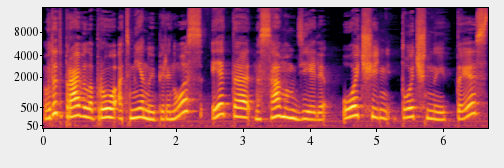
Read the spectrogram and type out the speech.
Вот это правило про отмену и перенос, это на самом деле очень точный тест,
